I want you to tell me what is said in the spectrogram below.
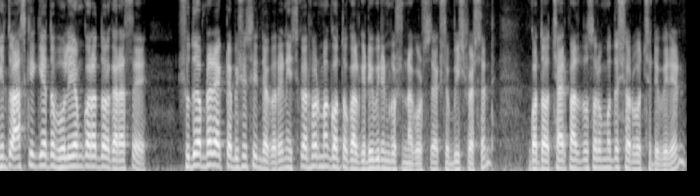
কিন্তু আজকে কি এত ভলিউম করার দরকার আছে? শুধু আপনারা একটা বিষয় চিন্তা করেন স্কোয়ার ফার্মা গতকালকে ডিভিডেন্ড ঘোষণা করছে একশো বিশ পার্সেন্ট, গত চার পাঁচ বছরের মধ্যে সর্বোচ্চ ডিভিডেন্ড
